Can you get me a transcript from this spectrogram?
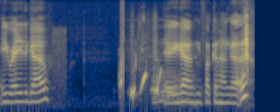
Are you ready to go? There you go. He fucking hung up.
